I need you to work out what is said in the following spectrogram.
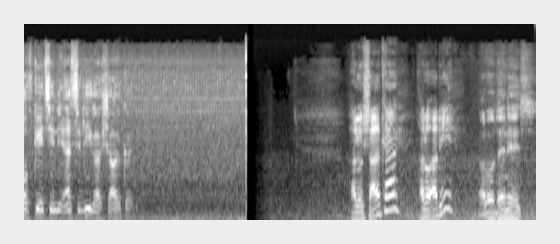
Auf geht's in die erste Liga, Schalke. Hallo Schalker, hallo Abi. Hallo Dennis.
